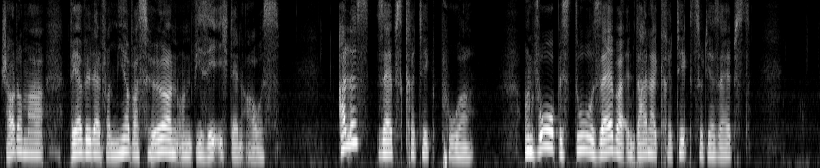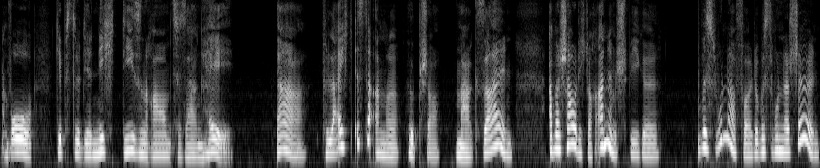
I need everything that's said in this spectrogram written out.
Schau doch mal, wer will denn von mir was hören und wie sehe ich denn aus? Alles Selbstkritik pur. Und wo bist du selber in deiner Kritik zu dir selbst? Wo gibst du dir nicht diesen Raum zu sagen, hey, ja, Vielleicht ist der andere hübscher. Mag sein. Aber schau dich doch an im Spiegel. Du bist wundervoll, du bist wunderschön.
